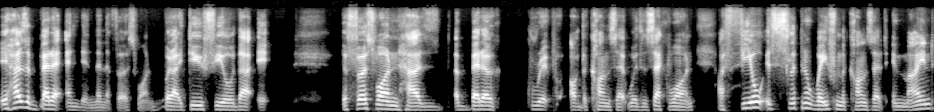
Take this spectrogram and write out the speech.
It has a better ending than the first one, but I do feel that it, the first one has a better grip of the concept, with the second one, I feel it's slipping away from the concept in mind,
